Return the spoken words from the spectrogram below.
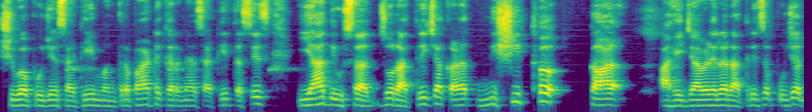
शिवपूजेसाठी मंत्रपाठ करण्यासाठी तसेच या दिवसात जो रात्रीच्या काळात निशिथ काळ आहे. ज्या वेळेला रात्रीचं पूजन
